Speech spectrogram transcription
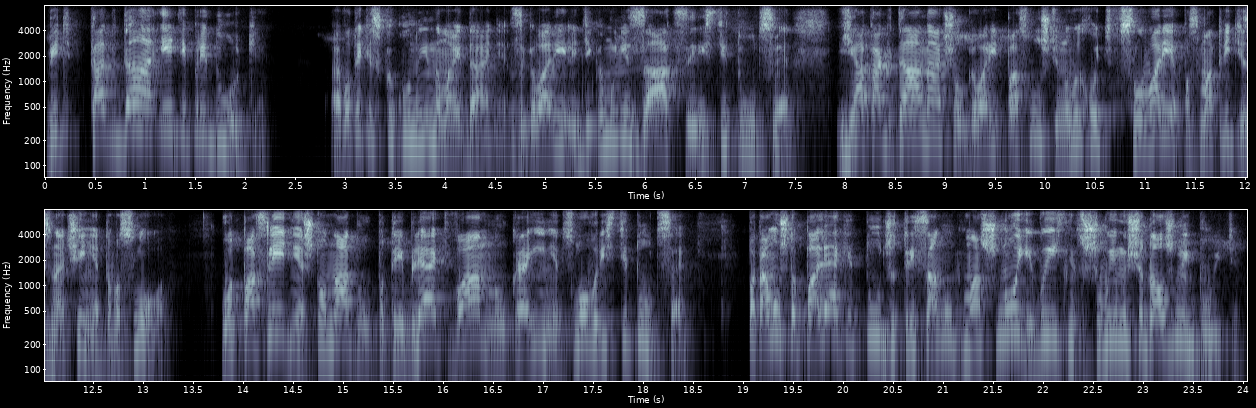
Ведь когда эти придурки вот эти скакуны на Майдане заговорили декоммунизация, реституция. Я тогда начал говорить, послушайте, ну вы хоть в словаре посмотрите значение этого слова. Вот последнее, что надо употреблять вам на Украине, это слово реституция. Потому что поляки тут же трясанут мошной и выяснится, что вы им еще должны будете.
